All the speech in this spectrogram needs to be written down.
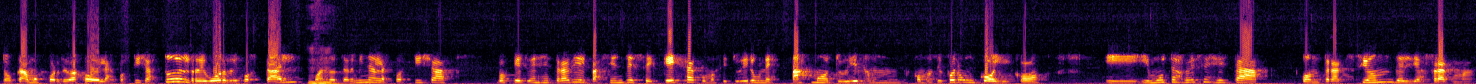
tocamos por debajo de las costillas, todo el reborde costal, cuando terminan las costillas, vos querés entrar y el paciente se queja como si tuviera un espasmo, tuviera un, como si fuera un cólico, y, y muchas veces esta contracción del diafragma.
